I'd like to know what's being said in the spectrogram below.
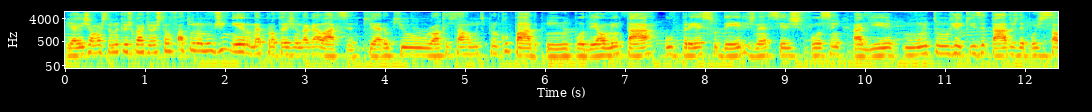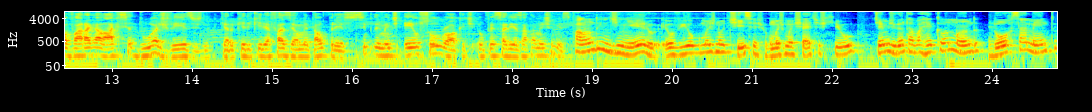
E aí já mostrando que os Guardiões estão faturando um dinheiro, né, protegendo a galáxia, que era o que o Rocket estava muito preocupado em poder aumentar o preço deles, né, se eles fossem ali muito requisitados depois de salvar a galáxia duas vezes, né? Que era o que ele queria fazer, aumentar o preço. Simplesmente eu sou o Rocket. Eu pensaria exatamente nisso. Falando em dinheiro, eu vi algumas notícias, algumas manchetes que o James Gunn tava reclamando do orçamento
